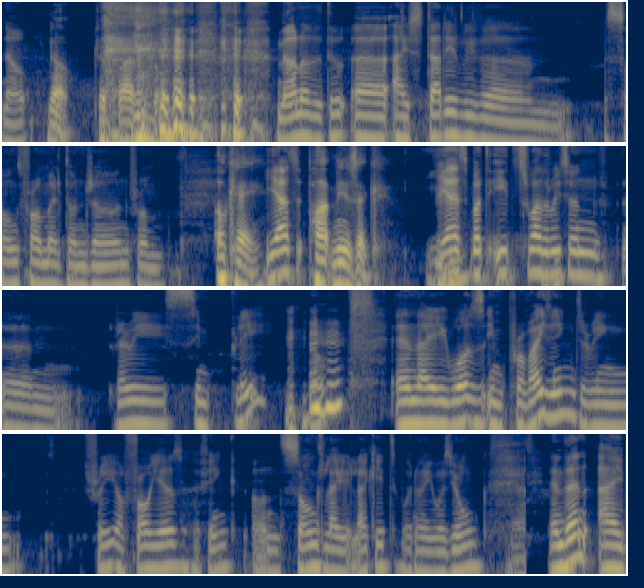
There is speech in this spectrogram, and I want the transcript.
no, No, just classical. none of the two. Uh, I started with um, songs from Elton John. From okay, yes, pop music. yes, but it was written um, very simply, Mm-hmm. and I was improvising during three or four years, I think, on songs like like it when I was young, and then I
